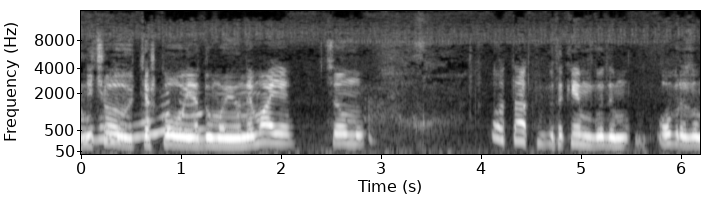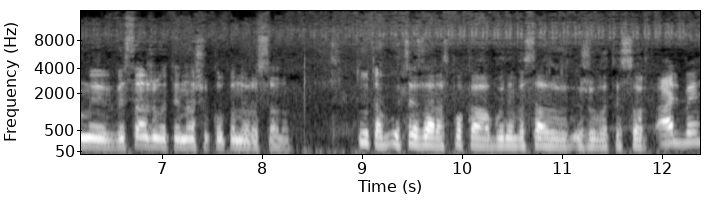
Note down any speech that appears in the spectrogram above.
нічого тяжкого, я думаю, немає в цьому. Отак, таким будемо образом ми висаджувати нашу копану розсаду. Тут це зараз поки будемо висаджувати сорт Альби,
